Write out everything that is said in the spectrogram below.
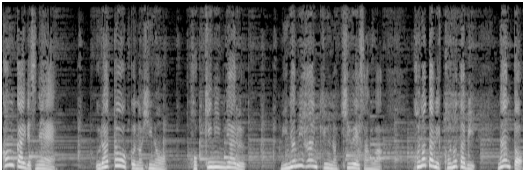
今回ですね、裏トークの日の発起人である南半球のキウエさんは、この度この度、なんと、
